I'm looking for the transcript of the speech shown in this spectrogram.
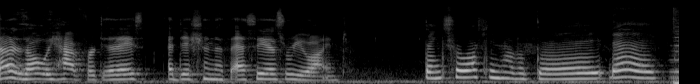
That is all we have for today's edition of SES Rewind. Thanks for watching. Have a great day.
